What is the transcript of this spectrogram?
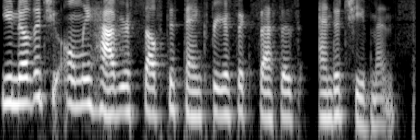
You know that you only have yourself to thank for your successes and achievements.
